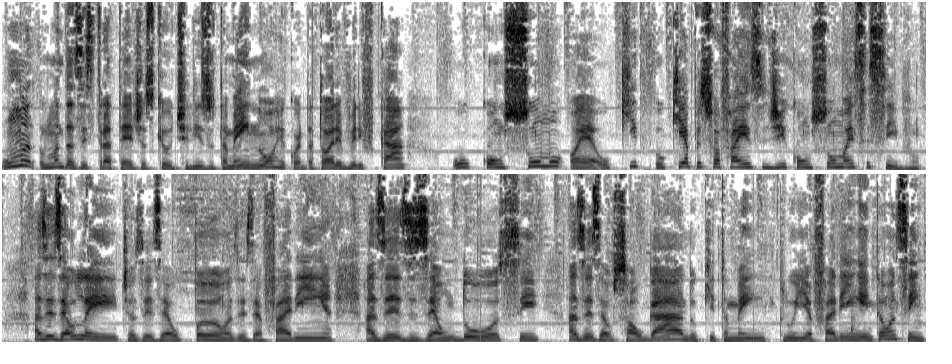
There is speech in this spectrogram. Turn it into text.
Uma, uma das estratégias que eu utilizo também no recordatório é verificar o consumo, é, o, que, o que a pessoa faz de consumo excessivo. Às vezes é o leite, às vezes é o pão, às vezes é a farinha, às vezes é um doce, às vezes é o salgado, que também inclui a farinha. Então, assim,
